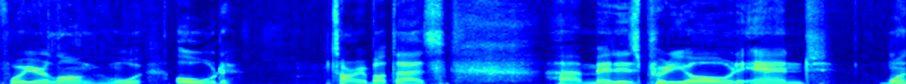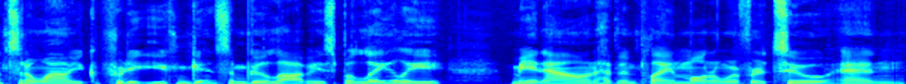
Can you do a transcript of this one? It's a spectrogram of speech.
four-year long, old. Sorry about that. Um, it is pretty old, and once in a while you can pretty you can get some good lobbies. But lately, me and Alan have been playing Modern Warfare 2, and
